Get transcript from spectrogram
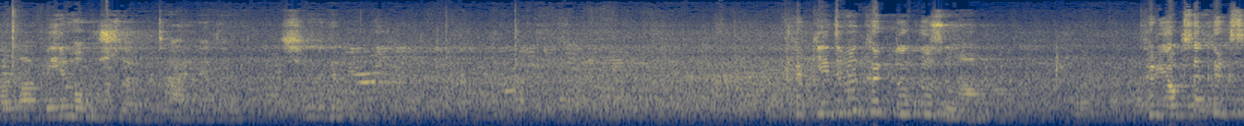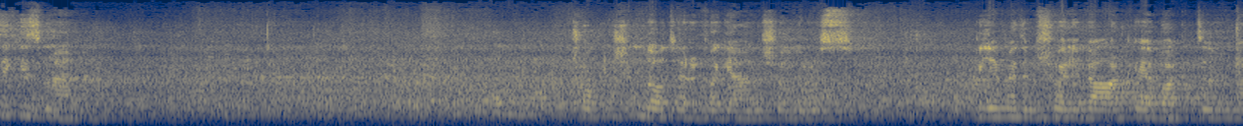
Allah benim avuçlarım terledi. Şimdi de 47 mi 49 mu? Kır yoksa 48 mi? Çok mu şimdi o tarafa gelmiş oluruz? Bilemedim şöyle bir arkaya baktığımda.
